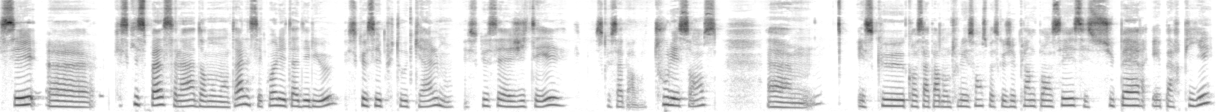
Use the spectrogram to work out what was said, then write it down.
c'est qu'est-ce qui se passe là dans mon mental? C'est quoi l'état des lieux? Est-ce que c'est plutôt calme? Est-ce que c'est agité? Est-ce que ça part dans tous les sens? Est-ce que quand ça part dans tous les sens parce que j'ai plein de pensées, c'est super éparpillé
